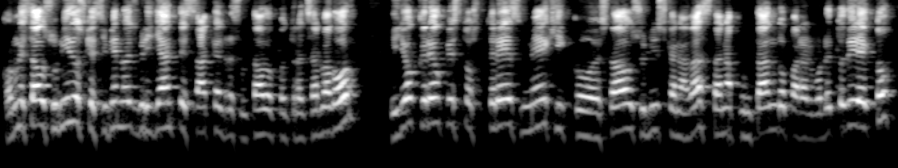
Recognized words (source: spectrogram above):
con un Estados Unidos que si bien no es brillante, saca el resultado contra El Salvador, y yo creo que estos tres, México, Estados Unidos, Canadá, están apuntando para el boleto directo,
